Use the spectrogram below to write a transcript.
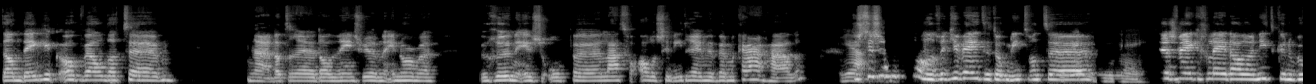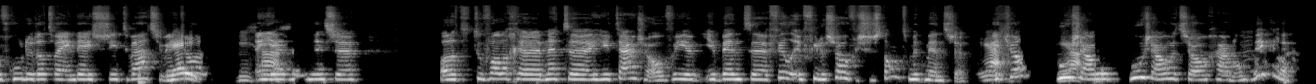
Dan denk ik ook wel dat, nou, dat er dan ineens weer een enorme run is op laten we alles en iedereen weer bij elkaar halen. Ja. Dus het is ook spannend, want je weet het ook niet. Want nee. zes weken geleden hadden we niet kunnen bevroeden dat wij in deze situatie... Weet nee, En je hebt mensen... We hadden het toevallig net hier thuis over. Je, je bent veel in filosofische stand met mensen. Weet je wel? Hoe, zou, hoe zou het zo gaan ontwikkelen?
